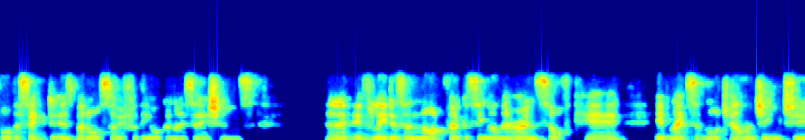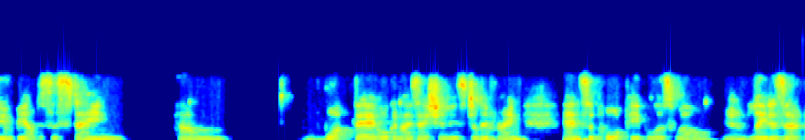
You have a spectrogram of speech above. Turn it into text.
for the sectors, but also for the organisations. And if leaders are not focusing on their own self-care, it makes it more challenging to be able to sustain um, what their organisation is delivering and support people as well. You know, leaders are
